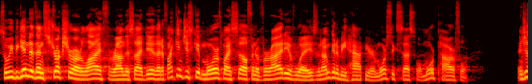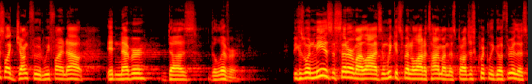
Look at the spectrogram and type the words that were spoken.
So we begin to then structure our life around this idea that if I can just get more of myself in a variety of ways, then I'm going to be happier, more successful, more powerful. And just like junk food, we find out it never does deliver. Because when me is the center of my lives, and we could spend a lot of time on this, but I'll just quickly go through this,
